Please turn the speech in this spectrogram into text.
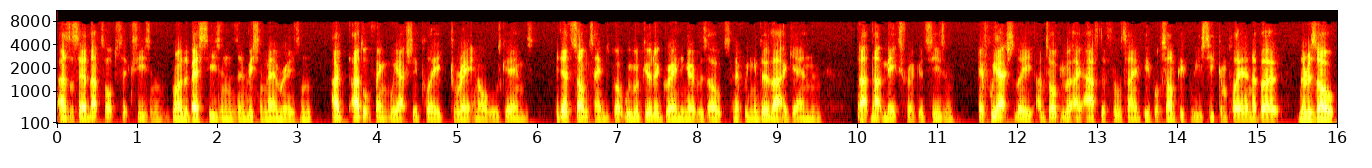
as I said, that top six season, one of the best seasons in recent memories, and I, I don't think we actually played great in all those games. We did sometimes, but we were good at grinding out results, and if we can do that again, then that, that makes for a good season. If we actually, I'm talking about like after full time, people, some people you see complaining about the result.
